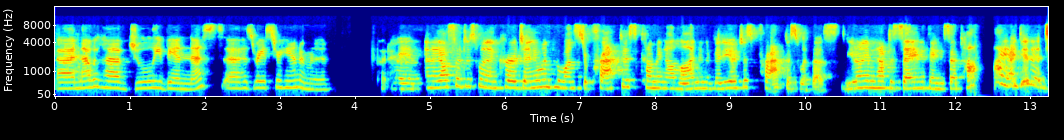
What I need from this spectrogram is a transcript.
Uh, now we have Julie Van Ness uh, has raised her hand. I'm gonna put her. Great. And I also just want to encourage anyone who wants to practice coming online in a video, just practice with us. You don't even have to say anything except, hi, I did it.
